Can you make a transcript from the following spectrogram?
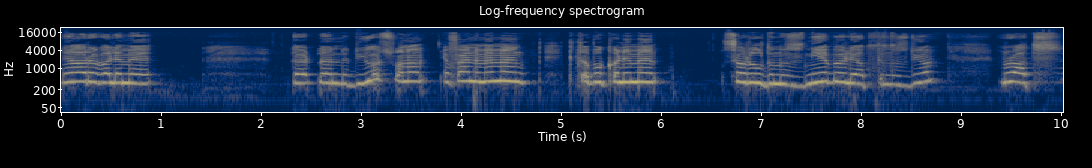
ne ara kaleme dertlendi diyor. Sonra efendim hemen kitaba kaleme sarıldınız. Niye böyle yaptınız diyor. Murat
